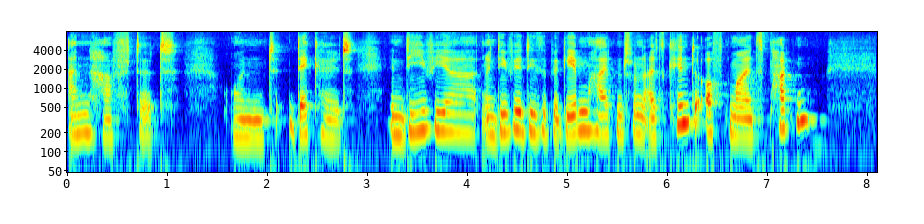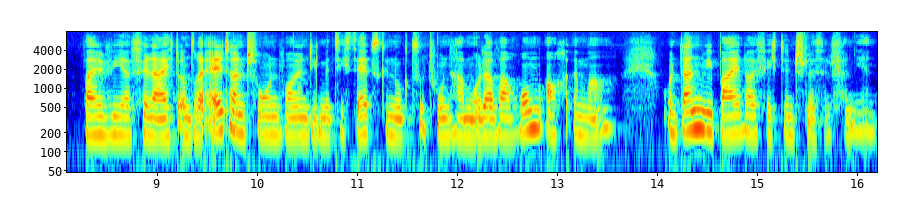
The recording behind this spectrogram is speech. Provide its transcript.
anhaftet, und deckelt, in die, wir, in die wir diese Begebenheiten schon als Kind oftmals packen, weil wir vielleicht unsere Eltern schonen wollen, die mit sich selbst genug zu tun haben oder warum auch immer, und dann wie beiläufig den Schlüssel verlieren.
